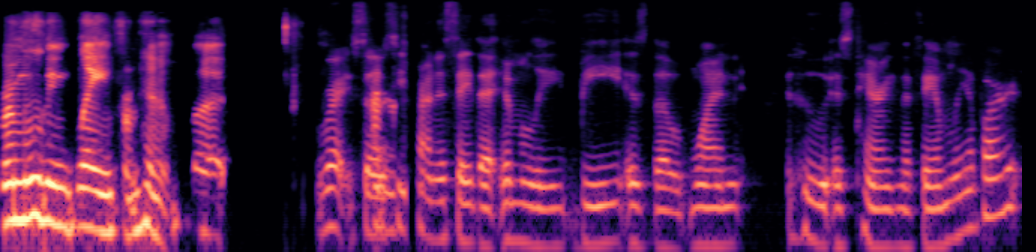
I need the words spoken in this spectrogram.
removing blame from him. But right. So is he trying to say that Emily B is the one who is tearing the family apart?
